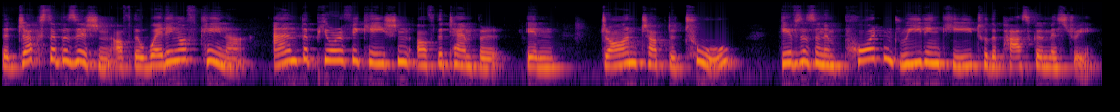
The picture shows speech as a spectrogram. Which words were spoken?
The juxtaposition of the wedding of Cana and the purification of the temple in John chapter 2 gives us an important reading key to the Paschal mystery.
